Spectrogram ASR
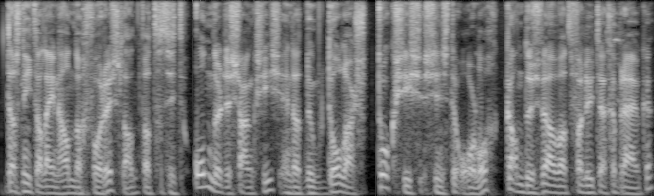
Dat is niet alleen handig voor Rusland, want dat zit onder de sancties. En dat noemt dollars toxisch sinds de oorlog. Kan dus wel wat valuta gebruiken.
